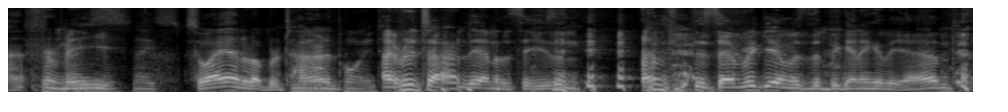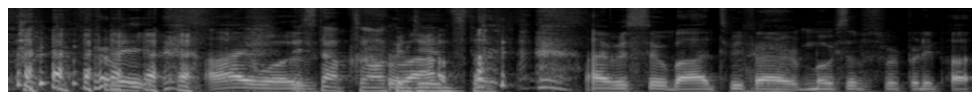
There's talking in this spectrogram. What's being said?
And for me, Nice, nice. so I ended up retiring. point. I retired at the end of the season, and the Zebre game was the beginning of the end. for me, I was. They stopped talking to you and stuff. I was so bad. To be fair, most of us were pretty bad.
